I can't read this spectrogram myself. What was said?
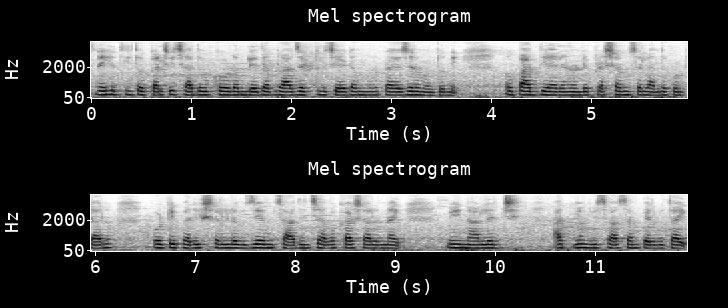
స్నేహితులతో కలిసి చదువుకోవడం లేదా ప్రాజెక్టులు చేయడం ప్రయోజనం ఉంటుంది. ఉపాధ్యాయుల నుండి ప్రశంసలు అందుకుంటారు. పోటీ పరీక్షల్లో విజయం సాధించే అవకాశాలున్నాయి. మీ నాలెడ్జ్ ఆత్మవిశ్వాసం పెరుగుతాయి.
